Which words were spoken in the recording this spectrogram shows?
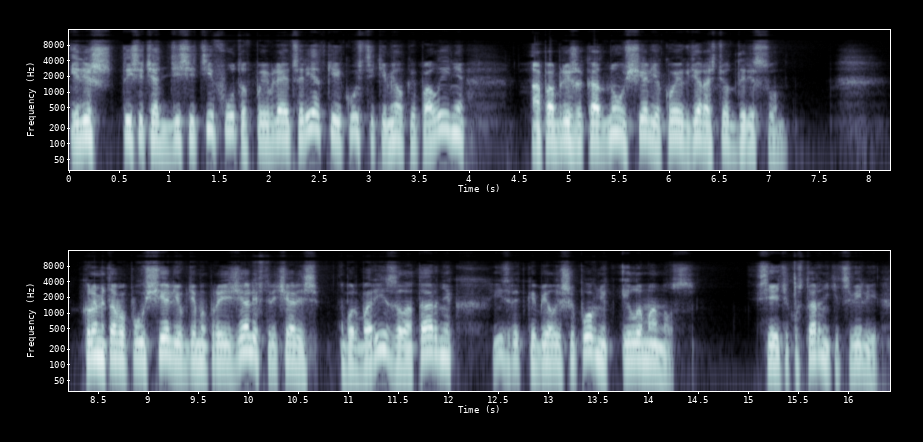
и лишь тысяч от десяти футов появляются редкие кустики мелкой полыни, а поближе к дну ущелья кое-где растет дорисун. Кроме того, по ущелью, где мы проезжали, встречались барбарис, золотарник, изредка белый шиповник и ломонос. Все эти кустарники цвели —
